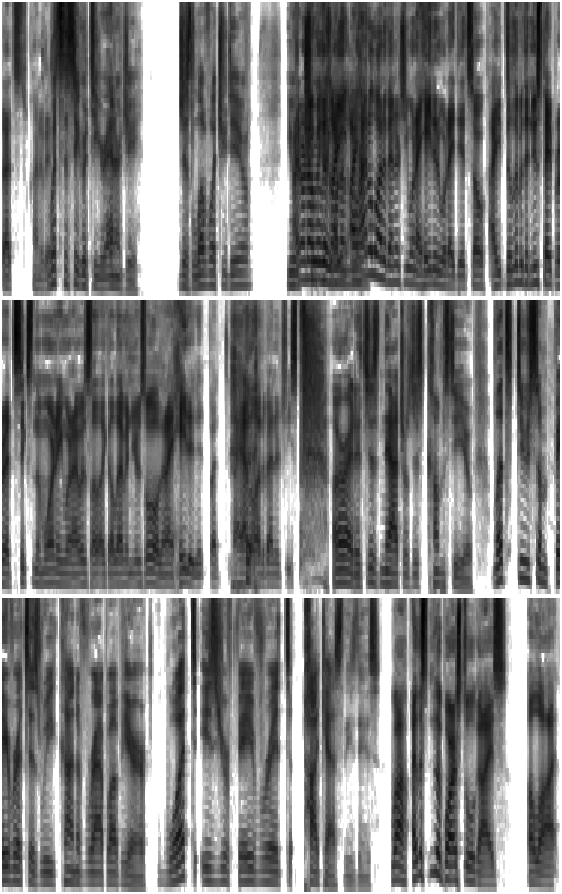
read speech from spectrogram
that's kind of it. What's the secret to your energy? Just love what you do? You I don't know because I, I had a lot of energy when I hated what I did. So I delivered the newspaper at six in the morning when I was like 11 years old and I hated it, but I had a lot of energy. All right. It's just natural, it just comes to you. Let's do some favorites as we kind of wrap up here. What is your favorite podcast these days? Well, I listen to the Barstool guys a lot.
